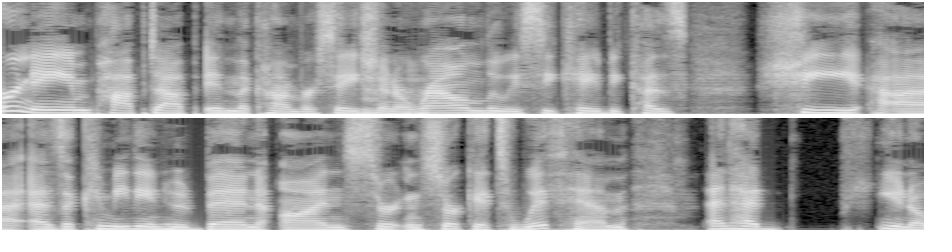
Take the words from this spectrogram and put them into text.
her name popped up in the conversation mm-hmm. around Louis C.K. because she, uh, as a comedian who'd been on certain circuits with him and had you know,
